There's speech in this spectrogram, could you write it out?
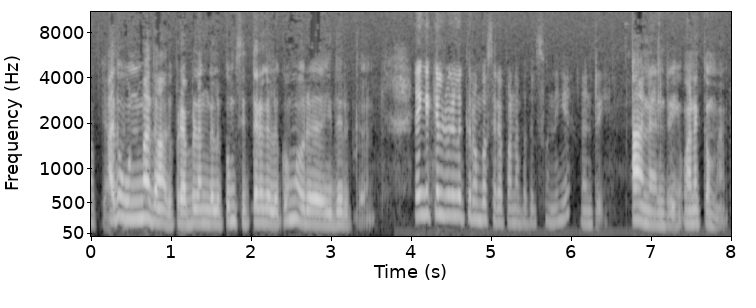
ஓகே அது உண்மைதான். அது பிரபலங்களுக்கும் சித்தர்களுக்கும் ஒரு இது இருக்கு. எங்க கேள்விகளுக்கு ரொம்ப சிறப்பான பதில் சொன்னீங்க. நன்றி. ஆ நன்றி. வணக்கம் மேம்.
